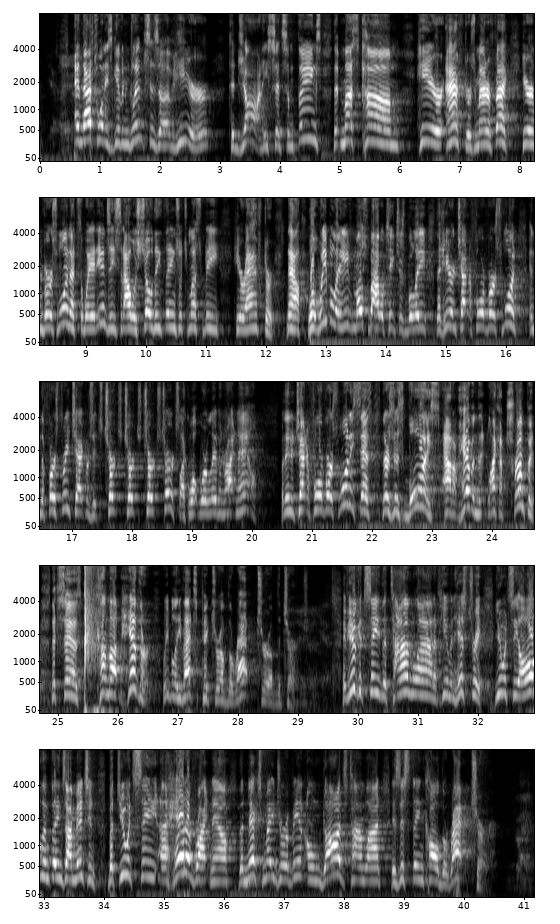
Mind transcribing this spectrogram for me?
And that's what he's given glimpses of here to John. He said some things that must come hereafter. As a matter of fact, here in verse 1, that's the way it ends. He said, I will show thee things which must be hereafter. Now, what we believe, most Bible teachers believe, that here in chapter 4, verse 1, in the first three chapters, it's church, church, church, church, like what we're living right now. But then in chapter 4, verse 1, he says, There's this voice out of heaven that, like a trumpet that says, Come up hither. We believe that's a picture of the rapture of the church. If you could see the timeline of human history, you would see all them things I mentioned, but you would see ahead of right now, the next major event on God's timeline is this thing called the rapture.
